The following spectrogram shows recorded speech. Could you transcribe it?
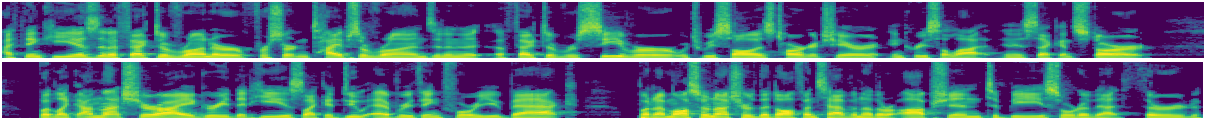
I think he is an effective runner for certain types of runs and an effective receiver, which we saw his target share increase a lot in his second start. But like, I'm not sure I agree that he is like a do everything for you back. But I'm also not sure the Dolphins have another option to be sort of that third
